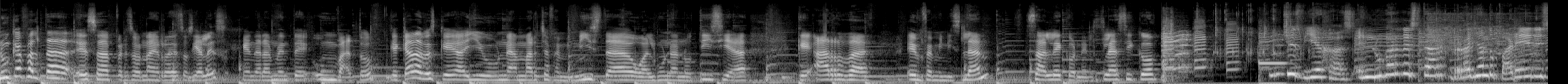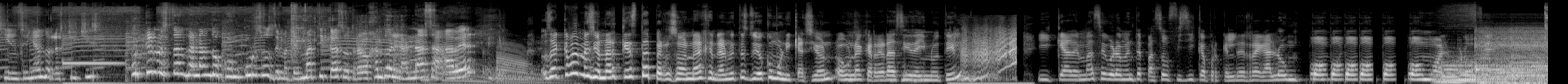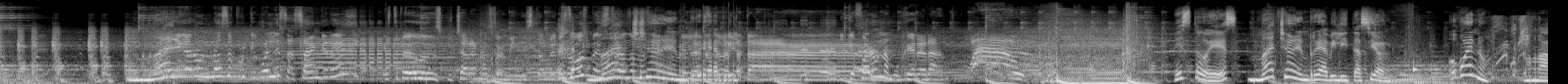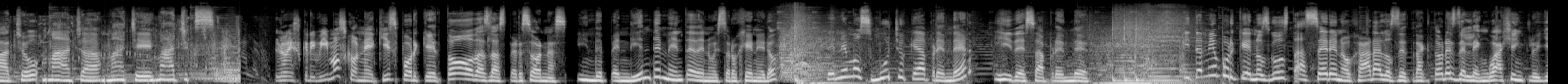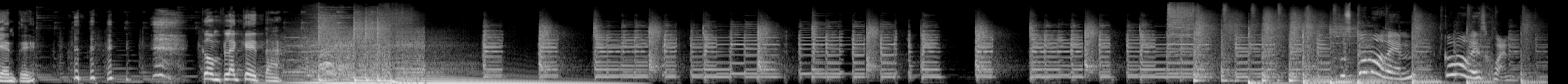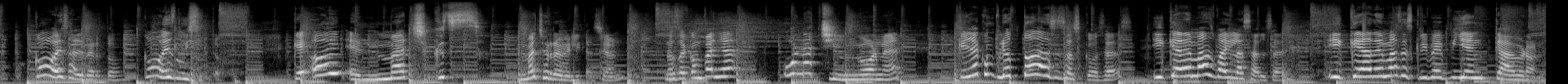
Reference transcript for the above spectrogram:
Nunca falta esa persona en redes sociales, generalmente un vato, que cada vez que hay una marcha feminista o alguna noticia que arda en Feminisland, sale con el clásico Pinches viejas, en lugar de estar rayando paredes y enseñando las chichis, ¿por qué no están ganando concursos de matemáticas o trabajando en la NASA? A ver. O sea, cabe mencionar que esta persona generalmente estudió comunicación o una carrera así de inútil y que además seguramente pasó física porque le regaló un pomo, pomo, pomo al profe. Va a llegar un no sé porque hueles a sangre. Este pedo de escuchar a nuestro feminista. Estamos mencionando más y que fuera una mujer era ¡Wow! Esto es Macho en Rehabilitación. O bueno, macho, macha, mache, machix. Lo escribimos con X porque todas las personas, independientemente de nuestro género, tenemos mucho que aprender y desaprender. Y también porque nos gusta hacer enojar a los detractores del lenguaje incluyente. con plaqueta. Pues ¿cómo ven? ¿Cómo ves Juan? ¿Cómo ves Alberto? ¿Cómo ves Luisito? Que hoy en Match Macho Rehabilitación nos acompaña una chingona que ya cumplió todas esas cosas y que además baila salsa y que además escribe bien cabrón.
